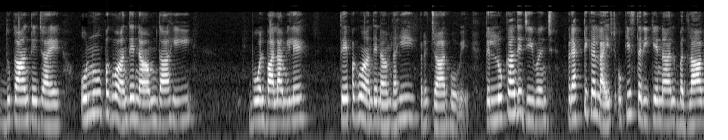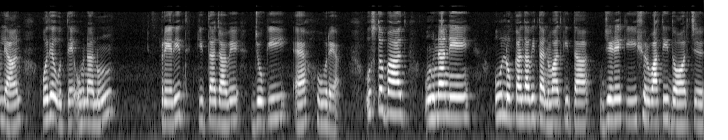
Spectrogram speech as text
ਦੁਕਾਨ 'ਤੇ ਜਾਏ, ਉਹਨੂੰ ਭਗਵਾਨ ਦੇ ਨਾਮ ਦਾ ਹੀ ਬੋਲਬਾਲਾ ਮਿਲੇ। ਤੇ ਭਗਵਾਨ ਦੇ ਨਾਮ ਦਾ ਹੀ ਪ੍ਰਚਾਰ ਹੋਵੇ ਤੇ ਲੋਕਾਂ ਦੇ ਜੀਵਨ 'ਚ ਪ੍ਰੈਕਟੀਕਲ ਲਾਈਫ 'ਚ ਉਹ ਕਿਸ ਤਰੀਕੇ ਨਾਲ ਬਦਲਾਵ ਲਿਆਉਣ, ਉਹਦੇ ਉੱਤੇ ਉਹਨਾਂ ਨੂੰ ਪ੍ਰੇਰਿਤ ਕੀਤਾ ਜਾਵੇ, ਜੋ ਕਿ ਇਹ ਹੋ ਰਿਹਾ। ਉਸ ਤੋਂ ਬਾਅਦ ਉਹਨਾਂ ਨੇ ਉਹ ਲੋਕਾਂ ਦਾ ਵੀ ਧੰਨਵਾਦ ਕੀਤਾ, ਜਿਹੜੇ ਕਿ ਸ਼ੁਰੂਆਤੀ ਦੌਰ 'ਚ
